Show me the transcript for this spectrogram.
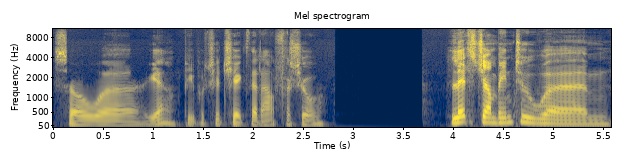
So, uh, yeah, people should check that out for sure. Let's jump into um,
